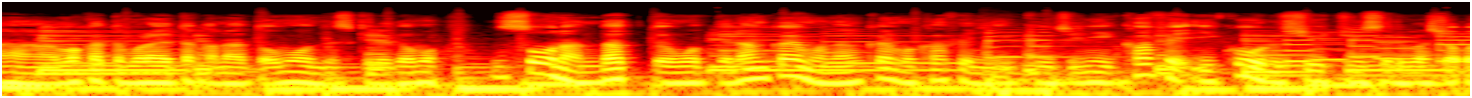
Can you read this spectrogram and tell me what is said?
あ分かってもらえたかなと思うんですけれどもそうなんだって思って何回も何回もカフェに行くうちにカフェイコール集中する場所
